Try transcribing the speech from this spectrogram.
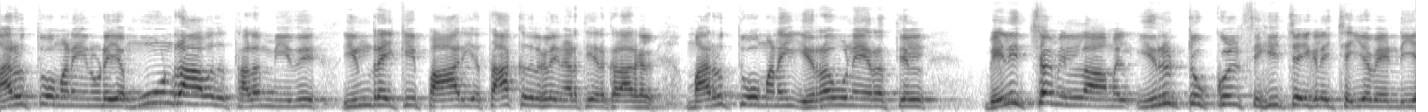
மருத்துவமனையினுடைய மூன்றாவது தளம் மீது இன்றைக்கு பாரிய தாக்குதல்களை நடத்தியிருக்கிறார்கள். மருத்துவமனை இரவு நேரத்தில் வெளிச்சம் இல்லாமல் இருட்டுக்குள் சிகிச்சைகளை செய்ய வேண்டிய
